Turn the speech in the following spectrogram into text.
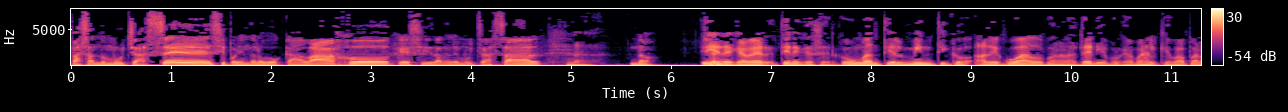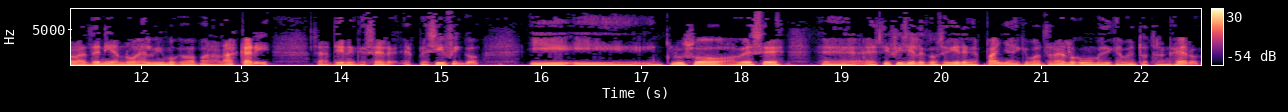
pasando mucha sed, si poniéndolo boca abajo, que si dándole mucha sal. Nada. No. Tiene que haber, tiene que ser con un antielmíntico adecuado para la tenia, porque además el que va para la tenia no es el mismo que va para el ascari, o sea, tiene que ser específico y, incluso a veces eh, es difícil de conseguir en España, hay que traerlo como medicamento extranjero,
